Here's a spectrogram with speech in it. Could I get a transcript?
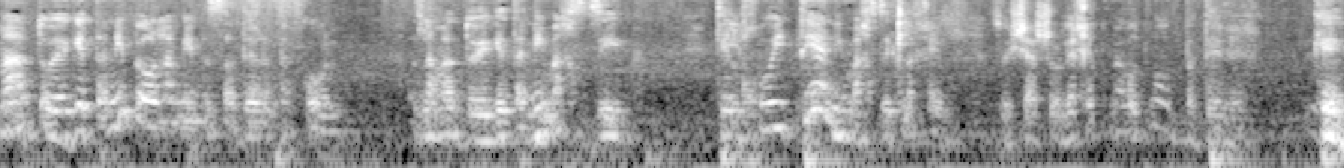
מה את דואגת? אני בעולמי מסדר את הכל. אז למה את דואגת? אני מחזיק. תלכו איתי, אני מחזיק לכם. זו אישה שהולכת מאוד מאוד בדרך. כן.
